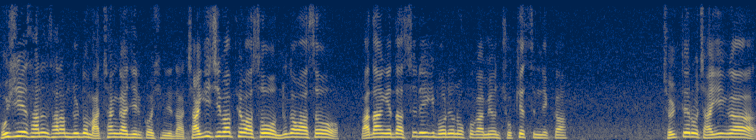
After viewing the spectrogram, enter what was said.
도시에 사는 사람들도 마찬가지일 것입니다. 자기 집 앞에 와서 누가 와서 마당에다 쓰레기 버려놓고 가면 좋겠습니까? 절대로 자기가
